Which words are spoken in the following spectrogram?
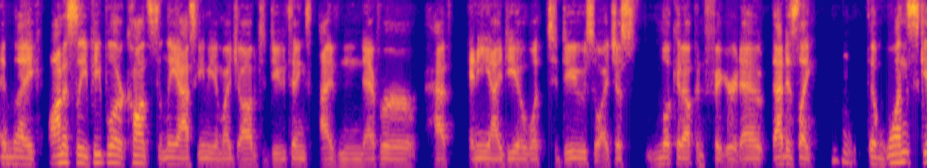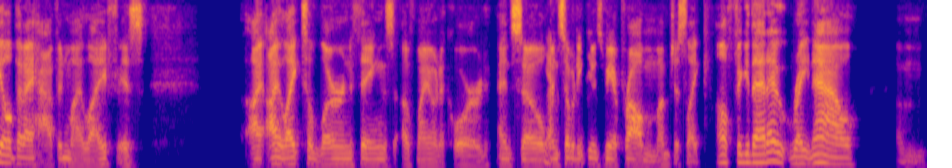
and like honestly, people are constantly asking me in my job to do things I've never have any idea what to do. So I just look it up and figure it out. That is like Mhm. the one skill that I have in my life is I, I like to learn things of my own accord. And so Yeah. when somebody gives me a problem, I'm just like, I'll figure that out right now. Um,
